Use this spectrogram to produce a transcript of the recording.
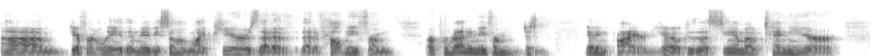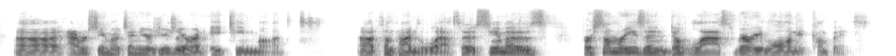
um, differently than maybe some of my peers that have that have helped me from or prevented me from just getting fired? You know, because the CMO tenure, uh, average CMO tenure is usually around 18 months, uh, sometimes less. So CMOs, for some reason, don't last very long at companies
